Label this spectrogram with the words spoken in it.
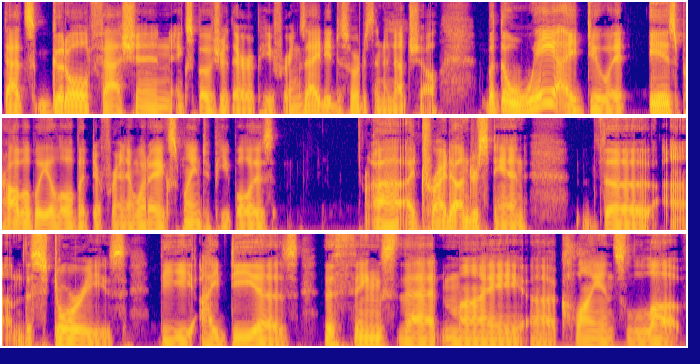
That's good old fashioned exposure therapy for anxiety disorders in a nutshell. But the way I do it is probably a little bit different. And what I explain to people is uh, I try to understand the um, the stories the ideas, the things that my uh, clients love,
